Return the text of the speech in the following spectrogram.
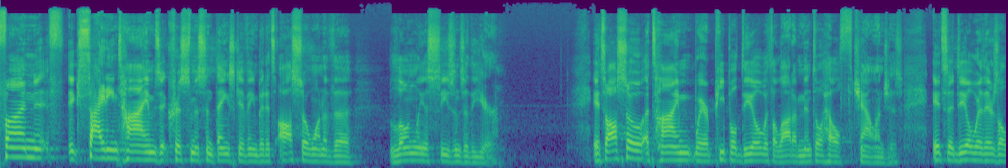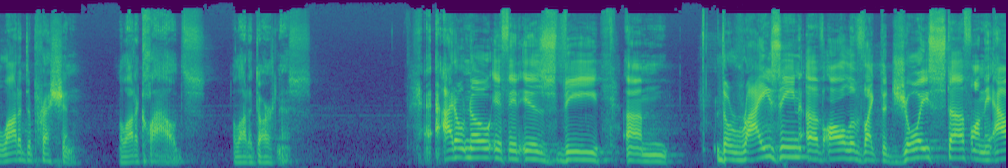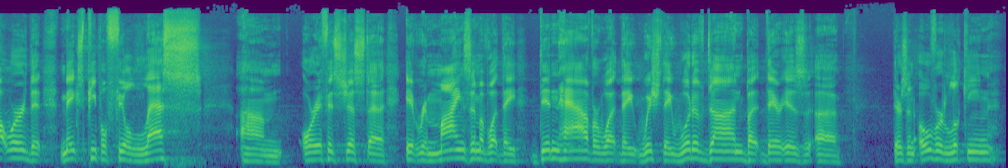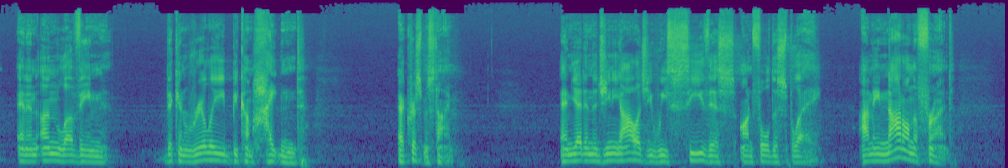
fun, exciting times at Christmas and Thanksgiving, but it's also one of the loneliest seasons of the year. It's also a time where people deal with a lot of mental health challenges. It's a deal where there's a lot of depression, a lot of clouds, a lot of darkness. I don't know if it is the, um, the rising of all of like the joy stuff on the outward that makes people feel less um, or if it's just uh, it reminds them of what they didn't have or what they wish they would have done but there is uh, there's an overlooking and an unloving that can really become heightened at christmas time. And yet in the genealogy we see this on full display. I mean not on the front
